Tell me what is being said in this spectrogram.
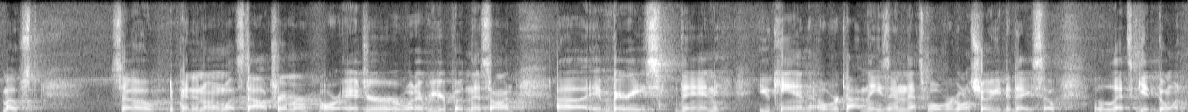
most. So depending on what style trimmer or edger or whatever you're putting this on, uh, it varies, then you can over tighten these and that's what we're gonna show you today. So let's get going.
